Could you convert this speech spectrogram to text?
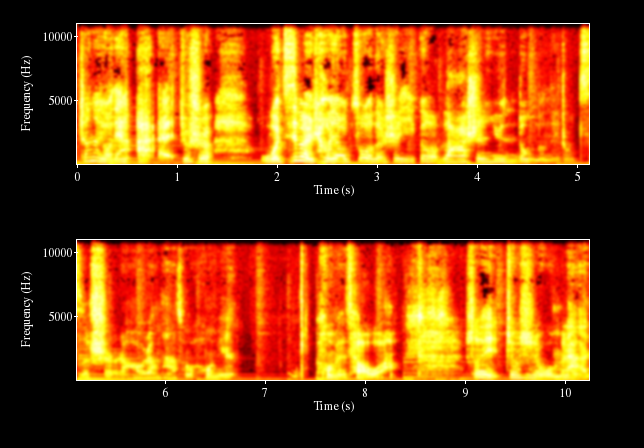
真的有点矮，就是我基本上要做的是一个拉伸运动的那种姿势，然后让他从后面后面操我哈，所以就是我们俩。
